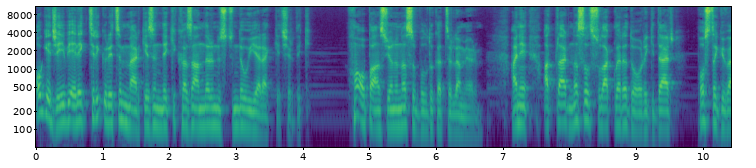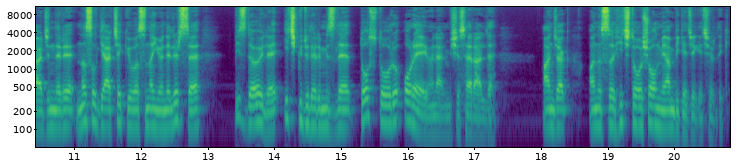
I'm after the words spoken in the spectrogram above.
O geceyi bir elektrik üretim merkezindeki kazanların üstünde uyuyarak geçirdik. O pansiyonu nasıl bulduk hatırlamıyorum. Hani atlar nasıl sulaklara doğru gider, posta güvercinleri nasıl gerçek yuvasına yönelirse, biz de öyle içgüdülerimizle dost doğru oraya yönelmişiz herhalde. Ancak anısı hiç de hoş olmayan bir gece geçirdik.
